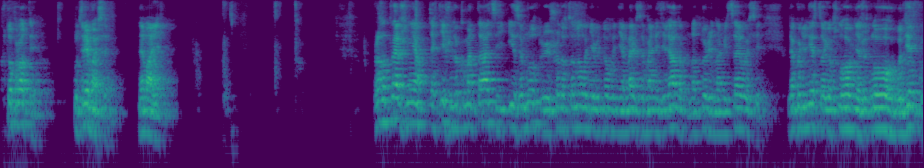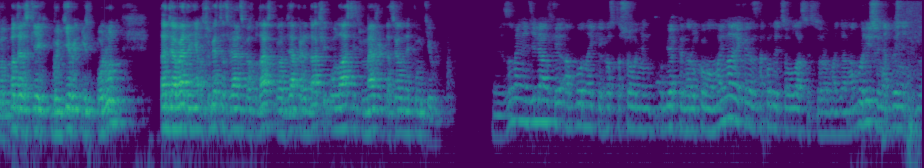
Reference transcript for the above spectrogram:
Хто проти? Утримався? Немає. Про затвердження технічної документації і землеустрою щодо встановлення відновлення меж земельних ділянок в натурі на місцевості для будівництва і обслуговування житлового будинку, господарських будівель і споруд та для ведення особисто селянського господарства для передачі у власність в межах населених пунктів. Земельні ділянки або на яких розташовані об'єкти нерухомого майна, яке знаходиться у власності громадян, або рішення прийняті до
